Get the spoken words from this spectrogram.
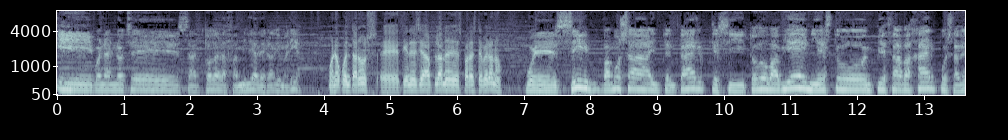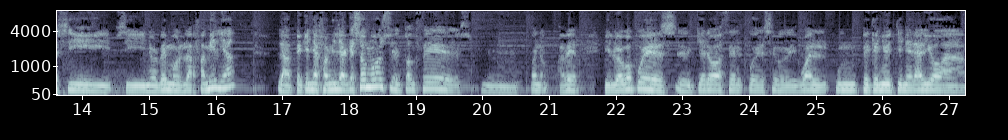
Y buenas noches a toda la familia de Radio María. Bueno, cuéntanos, eh, ¿tienes ya planes para este verano? Pues sí, vamos a intentar que si todo va bien y esto empieza a bajar, pues a ver si, si nos vemos la familia la pequeña familia que somos y entonces, mm, bueno, a ver. Y luego pues eh, quiero hacer pues igual un pequeño itinerario a,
